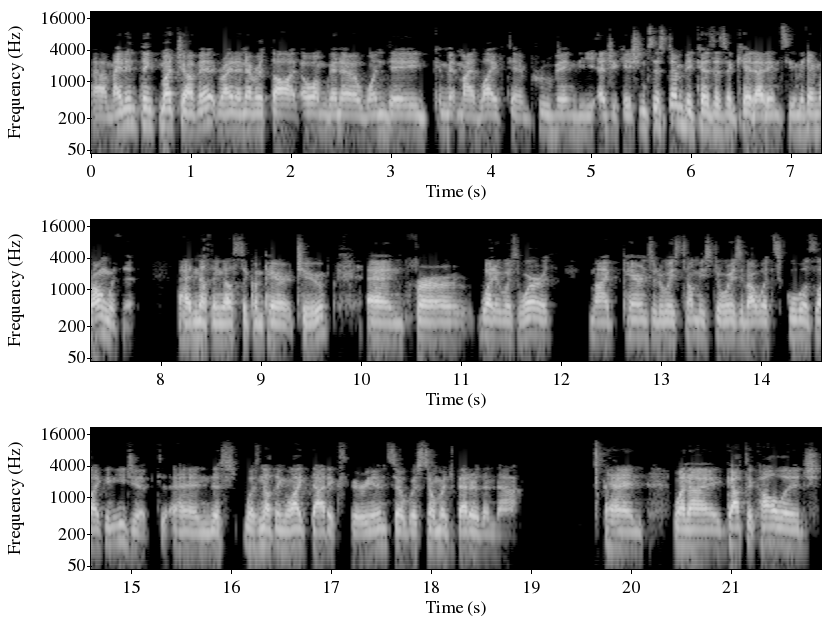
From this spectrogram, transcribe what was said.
um, I didn't think much of it, right? I never thought, oh, I'm going to one day commit my life to improving the education system because as a kid, I didn't see anything wrong with it. I had nothing else to compare it to. And for what it was worth, my parents would always tell me stories about what school was like in Egypt. And this was nothing like that experience. So it was so much better than that. And when I got to college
